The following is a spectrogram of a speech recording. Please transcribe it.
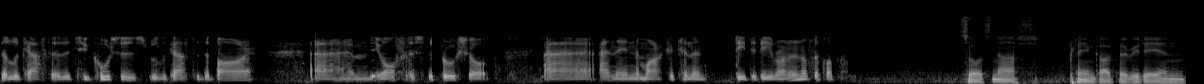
that look after the two courses. We look after the bar, um, the office, the pro shop, uh, and then the marketing and day-to-day running of the club. So, it's not playing golf every day and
